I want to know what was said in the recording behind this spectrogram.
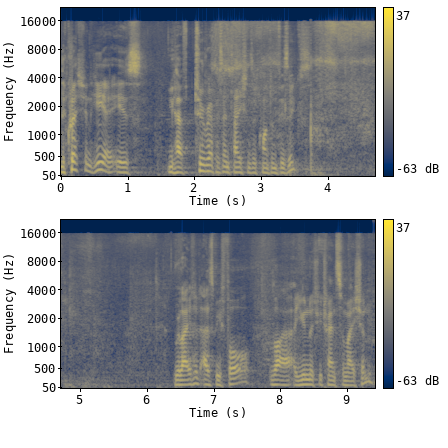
The question here is, you have two representations of quantum physics related as before via a unitary transformation.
